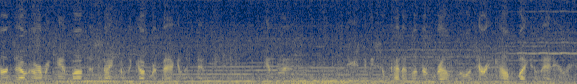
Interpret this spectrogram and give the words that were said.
Turns out Armacham bought this site from the government back in the 50s. Get this, there used to be some kind of underground military complex in that area.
